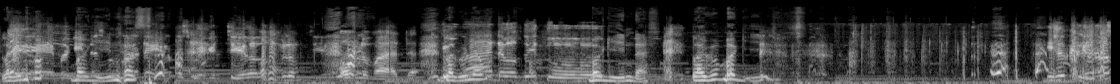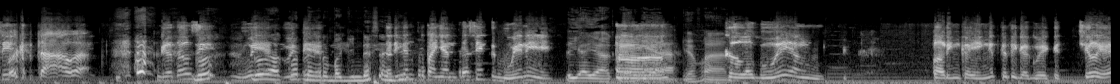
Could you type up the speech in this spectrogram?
Lagunya Eh, Baginda Bagindas. ada ya, pas gue kecil. Oh belum, oh belum ada. Lagunya ada waktu itu. Bagindas. Lagu Bagindas. Itu Kenapa sih? ketawa? Gak tau sih. Gue Gue ya, gak kuat denger Bagindas Tadi kan pertanyaan presnya ke gue nih. Iya iya, oke. Eh, Iya, Evan. Kalau gue yang paling keinget ketika gue kecil ya,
